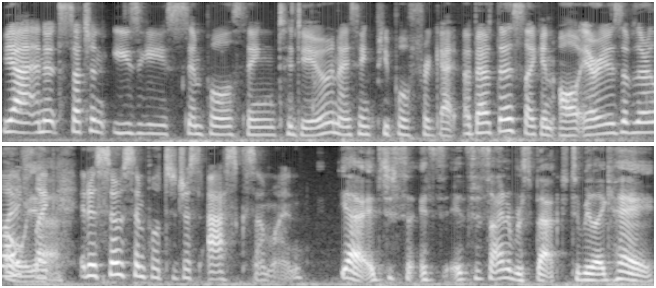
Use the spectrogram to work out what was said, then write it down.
Yeah, and it's such an easy, simple thing to do. And I think people forget about this, like in all areas of their oh, life. Oh, yeah. Like it is so simple to just ask someone. Yeah, it's just it's it's a sign of respect to be like, hey,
